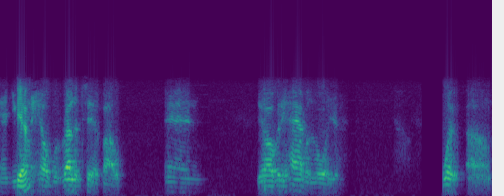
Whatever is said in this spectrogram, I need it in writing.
and you yeah. want to help a relative out, and they already have a lawyer, what um,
